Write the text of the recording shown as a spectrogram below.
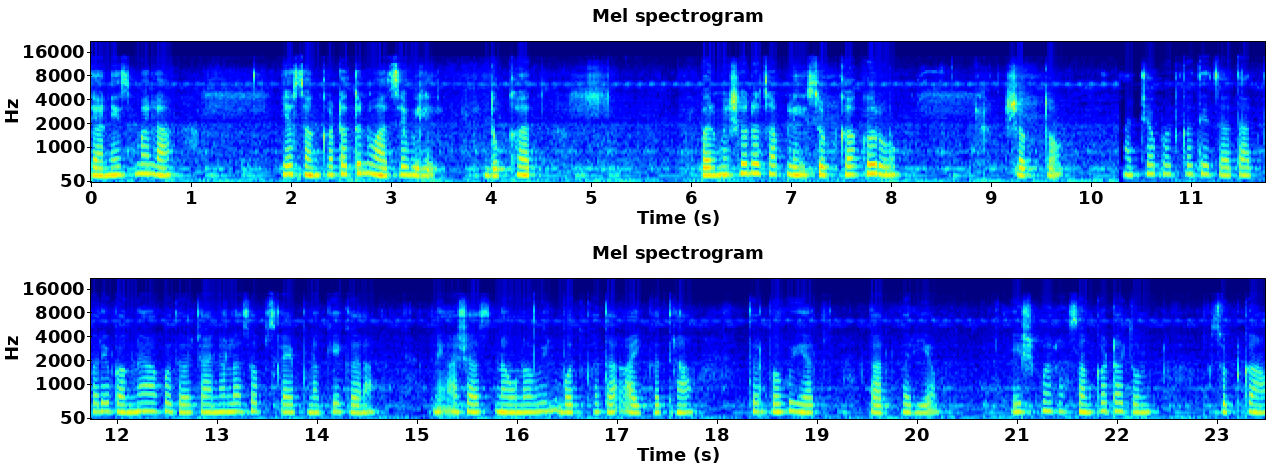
त्यानेच मला या संकटातून वाचविले. दुःखात परमेश्वरच आपली सुटका करू शकतो. आजच्या पदकथेचं तात्पर्य बघण्याअगोदर चॅनलला सबस्क्राईब नक्की करा आणि अशाच नवनवीन बोधकथा ऐकत राहा. तर बघूयात तात्पर्य. ईश्वर संकटातून सुटका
